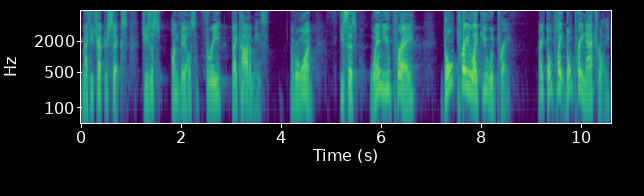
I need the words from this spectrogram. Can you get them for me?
Matthew chapter 6, Jesus unveils three dichotomies. Number one, he says, when you pray, don't pray like you would pray. Right? Don't, play, don't pray naturally.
